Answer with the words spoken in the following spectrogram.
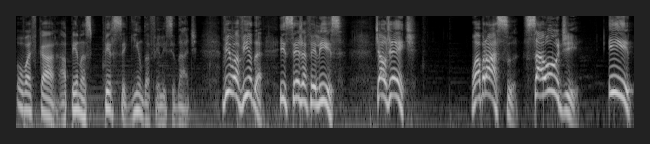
Ou vai ficar apenas perseguindo a felicidade? Viva a vida e seja feliz! Tchau, gente! Um abraço, saúde e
